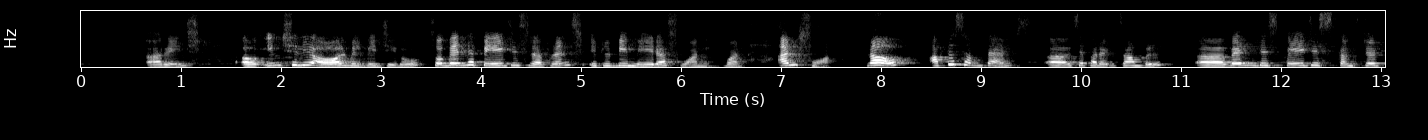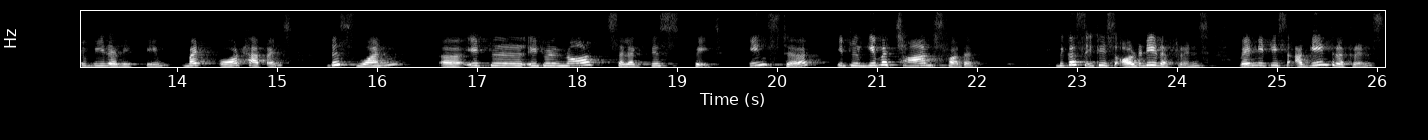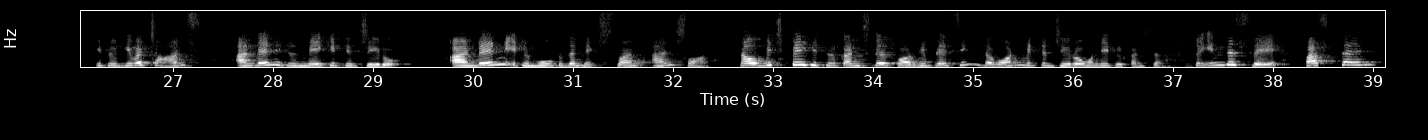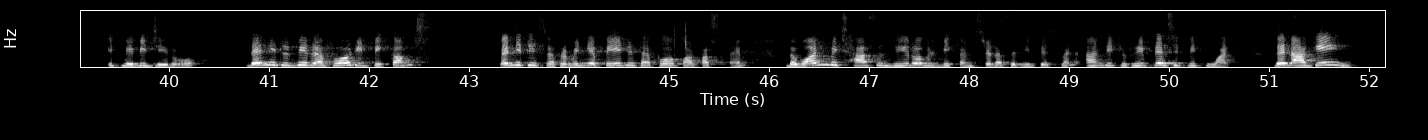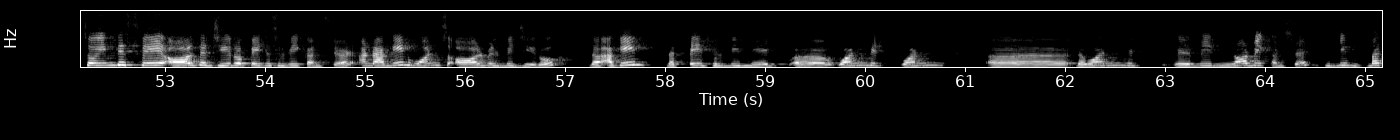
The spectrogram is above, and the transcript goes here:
arranged. Uh, initially all will be zero. So when the page is referenced, it will be made as one, one and so on. Now, after some times, uh, say for example, uh, when this page is considered to be the victim, but what happens, this one, uh, it, will, it will not select this page. Instead, it will give a chance for that. Because it is already reference, when it is again reference, it will give a chance and then it will make it zero. And then it will move to the next one and so on. Now, which page it will consider for replacing? The one with the zero only it will consider. So in this way, first time it may be zero, then it will be referred, it becomes, when it is referred, when a page is referred for first time, the one which has a zero will be considered as a replacement and it will replace it with one. Then again, so in this way, all the zero pages will be considered and again once all will be zero, the again that page will be made uh, one with one uh, the one which will be not be considered to be but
